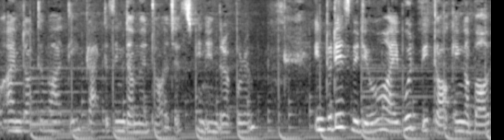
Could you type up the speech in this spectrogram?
I'm Dr. Bharti, practicing dermatologist in Indirapuram. In today's video, I would be talking about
